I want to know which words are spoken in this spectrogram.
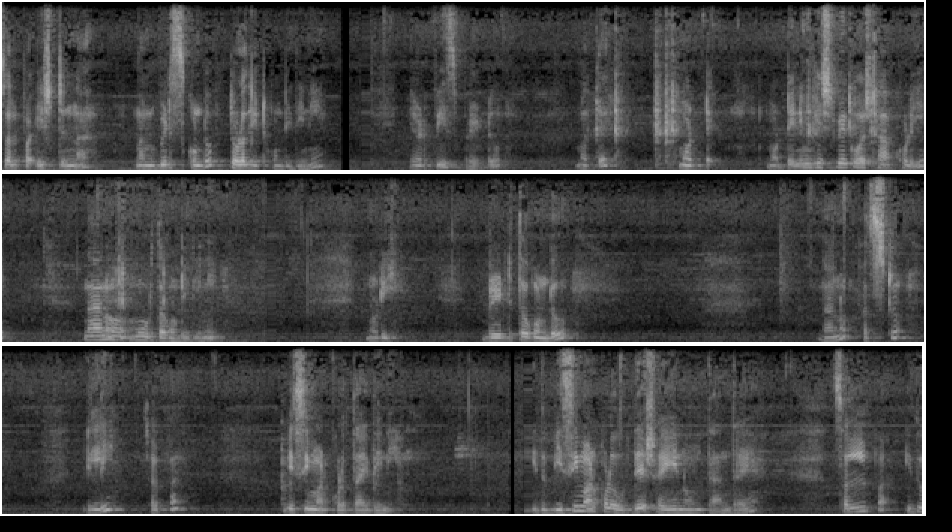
ಸ್ವಲ್ಪ ಇಷ್ಟನ್ನು ನಾನು ಬಿಡಿಸ್ಕೊಂಡು ತೊಳೆದಿಟ್ಕೊಂಡಿದ್ದೀನಿ. ಎರಡು ಪೀಸ್ ಬ್ರೆಡ್ಡು, ಮತ್ತು ಮೊಟ್ಟೆ. ಮೊಟ್ಟೆ ನಿಮ್ಗೆ ಎಷ್ಟು ಬೇಕೋ ಅಷ್ಟು ಹಾಕ್ಕೊಳ್ಳಿ. ನಾನು ಮೂರು ತಗೊಂಡಿದ್ದೀನಿ. ನೋಡಿ, ಬ್ರೆಡ್ ತಗೊಂಡು ನಾನು ಫಸ್ಟು ಇಲ್ಲಿ ಸ್ವಲ್ಪ ಬಿಸಿ ಮಾಡ್ಕೊಳ್ತಾ ಇದ್ದೀನಿ. ಇದು ಬಿಸಿ ಮಾಡ್ಕೊಳ್ಳೋ ಉದ್ದೇಶ ಏನು ಅಂತ ಅಂದರೆ ಸ್ವಲ್ಪ ಇದು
